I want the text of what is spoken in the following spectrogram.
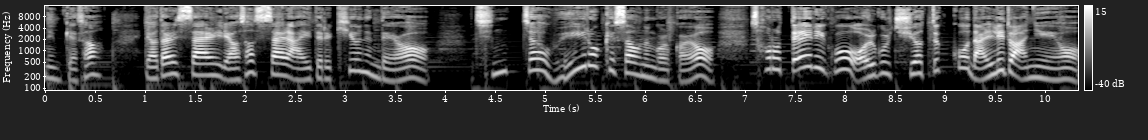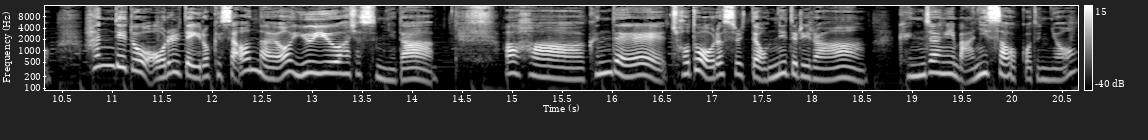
님께서 8살, 6살 아이들을 키우는데요. 진짜 왜 이렇게 싸우는 걸까요? 서로 때리고 얼굴 쥐어 뜯고 난리도 아니에요. 한디도 어릴 때 이렇게 싸웠나요? 유유 하셨습니다. 아하, 근데 저도 어렸을 때 언니들이랑 굉장히 많이 싸웠거든요.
